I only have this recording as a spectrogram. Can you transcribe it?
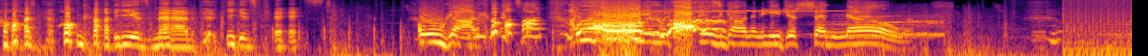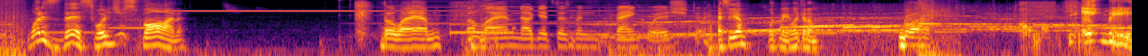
God. Oh God. He is mad. He is pissed. Oh God. God. I was oh! shooting him with his gun, and he just said no. What is this? What did you spawn? The lamb. The lamb nuggets has been vanquished. I see him. Look at me. Look at him. Bruh. He ate me.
